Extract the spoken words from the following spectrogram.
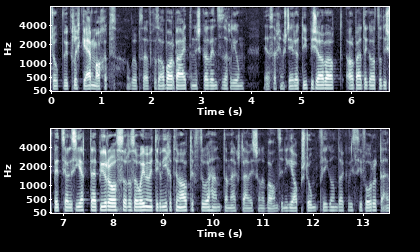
Job wirklich gern machen oder ob es einfach ein Abarbeiten ist, gerade wenn es ein bisschen um ja, so ein bisschen um stereotypische Arbeit, Arbeiten geht, so die spezialisierten Büros oder so, die immer mit der gleichen Thematik zu tun haben, dann merkst du teilweise schon eine wahnsinnige Abstumpfung und auch gewisse Vorurteile,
